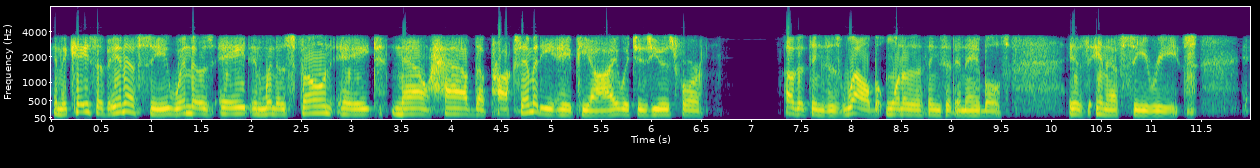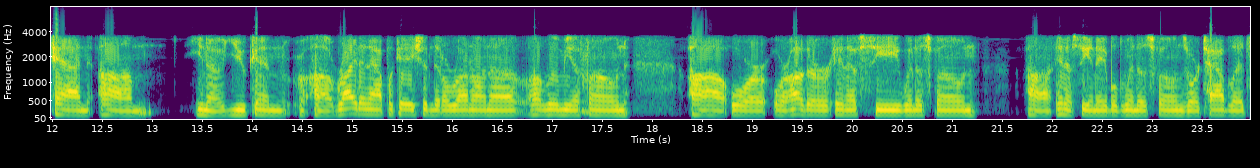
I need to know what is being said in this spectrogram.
In the case of NFC, Windows 8 and Windows Phone 8 now have the proximity API, which is used for other things as well, but one of the things it enables is NFC reads. And um, you know, you can uh, write an application that'll run on a, a Lumia phone uh, or or other NFC Windows Phone, uh, NFC enabled Windows phones or tablets,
